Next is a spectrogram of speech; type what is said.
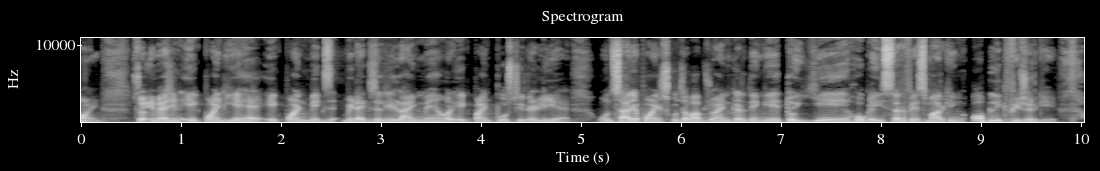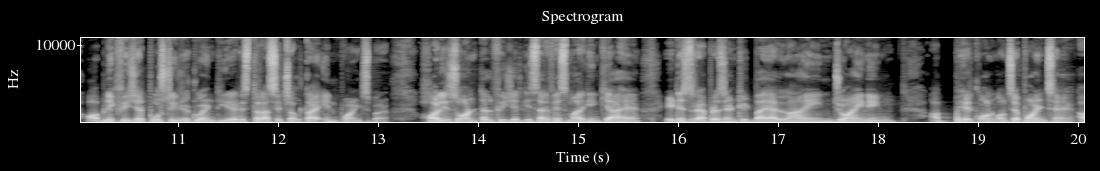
पॉइंट सो इमेजिन एक पॉइंट ये है एक पॉइंट मिड एक्सिलरी लाइन में है और एक पॉइंट पोस्टीरियरली है उन सारे पॉइंट्स को जब आप ज्वाइन कर देंगे तो ये हो गई सरफेस मार्किंग ऑब्लिक फीचर की। Oblique fissure posterior to anterior इस तरह से चलता है इन पॉइंट्स पर। हॉरिजॉन्टल फीचर की सरफेस मार्किंग क्या है? It is represented by a line joining अब फिर कौन कौन से पॉइंट्स हैं? A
